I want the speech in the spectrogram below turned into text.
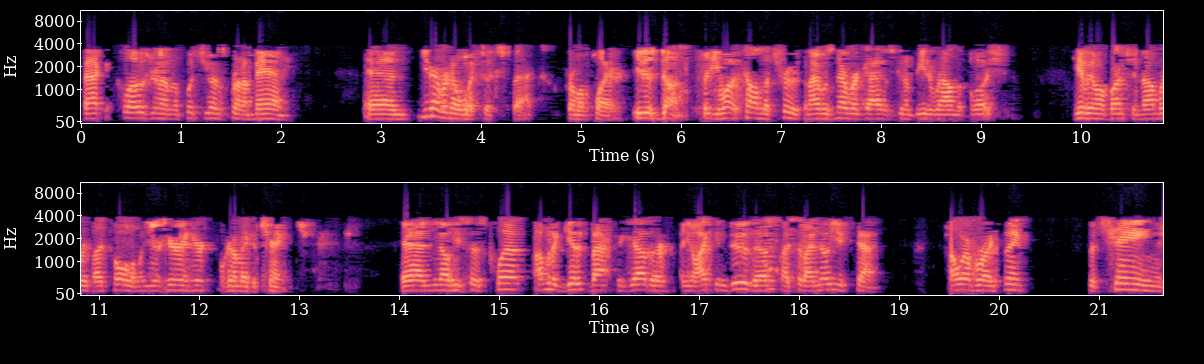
back at closer and I'm going to put you in front of Manny. And you never know what to expect from a player. You just don't. But you want to tell them the truth. And I was never a guy that's going to beat around the bush, give him a bunch of numbers. I told him, you're here and here, we're going to make a change. And, you know, he says, Clint, I'm going to get it back together. You know, I can do this. I said, I know you can. However, I think the change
